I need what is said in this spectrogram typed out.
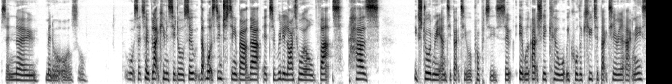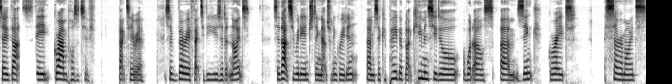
so no mineral oils or So black cumin seed oil. So that, what's interesting about that? It's a really light oil that has extraordinary antibacterial properties. So it will actually kill what we call the Cutibacteria acne. So that's the gram positive bacteria. So very effective. You use it at night. So that's a really interesting natural ingredient. Um, so Copaiba, black cumin seed oil. What else? Um, zinc, great. Ceramides.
